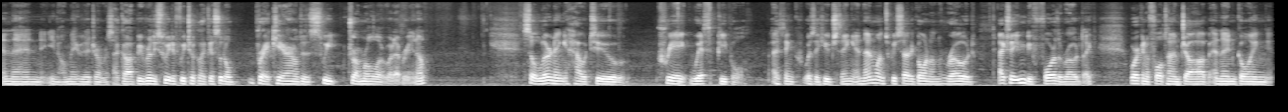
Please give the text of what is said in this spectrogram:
and then you know maybe the drummer's like, "Oh, it'd be really sweet if we took like this little break here, and I'll do the sweet drum roll or whatever," you know. So learning how to create with people, I think, was a huge thing. And then once we started going on the road, actually even before the road, like working a full time job and then going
